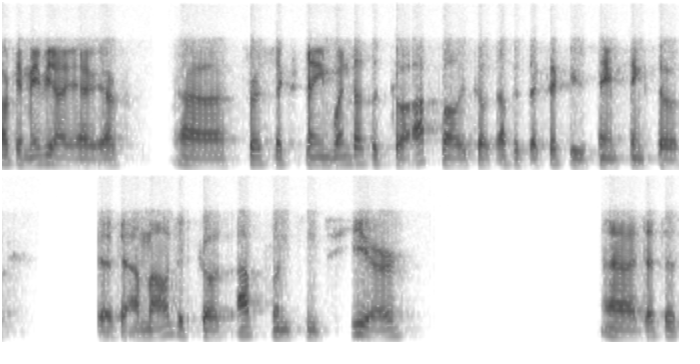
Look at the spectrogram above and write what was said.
okay, maybe I, I uh, first explain when does it go up? Well, it goes up. It's exactly the same thing. So the, the amount it goes up, for instance, here, uh, that is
